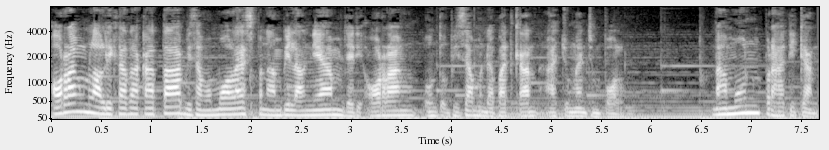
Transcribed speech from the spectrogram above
Orang melalui kata-kata bisa memoles penampilannya menjadi orang untuk bisa mendapatkan acungan jempol. Namun perhatikan,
